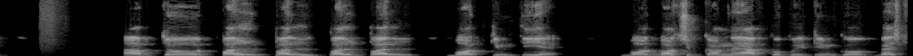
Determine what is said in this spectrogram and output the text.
अब तो पल पल पल पल बहुत कीमती है। बहुत बहुत शुभकामनाएँ आपको पूरी टीम को। बेस्ट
